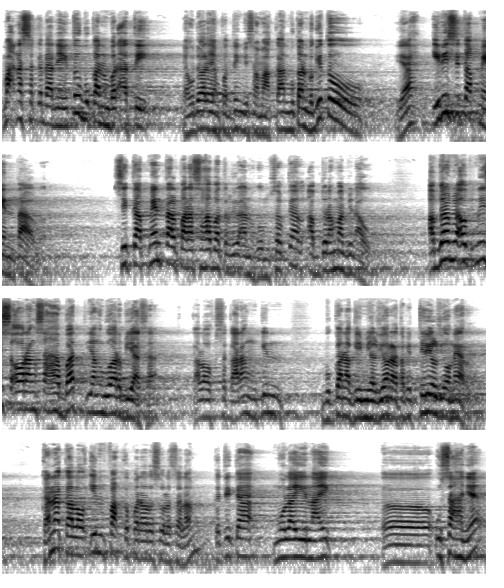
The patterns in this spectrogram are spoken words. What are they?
makna sekedarnya itu bukan berarti ya udahlah yang penting bisa makan. Bukan begitu. Ya ini sikap mental. Sikap mental para sahabat radhiyallahu anhum seperti Abdurrahman bin Auf. Abdurrahman bin Auf ini seorang sahabat yang luar biasa kalau sekarang mungkin bukan lagi miliuner tapi triliuner. Karena kalau infak kepada Rasulullah SAW ketika mulai naik e, usahanya,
